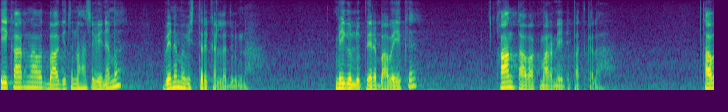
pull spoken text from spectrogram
ඒ කාරණාවත් භාගිතුන් වහස වෙනම වෙනම විස්තර කරලා දුන්න. මේගොල්ලු පෙර භවයක කාන්තාවක් මරණයට පත් කළා. තව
